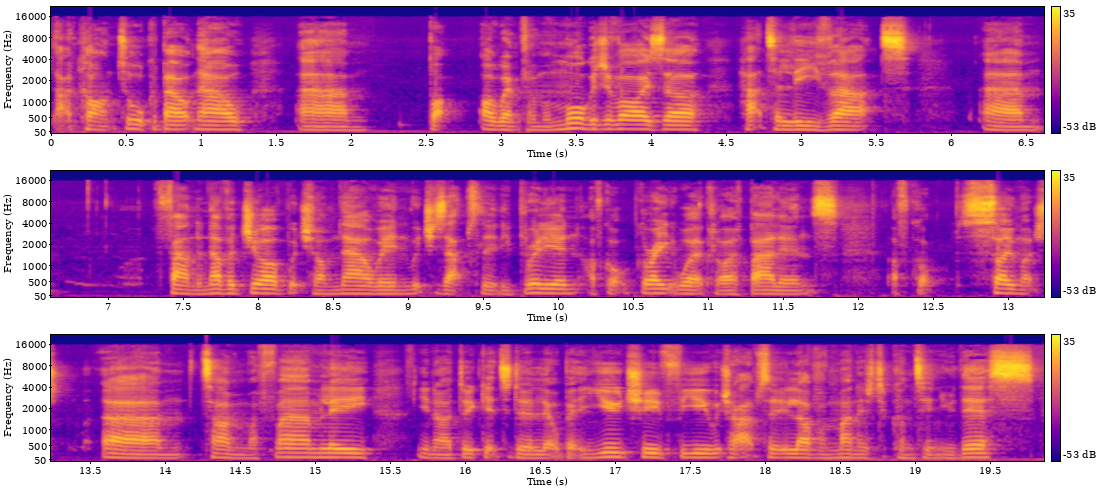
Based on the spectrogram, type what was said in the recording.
that I can't talk about now. Um, but I went from a mortgage advisor, had to leave that. Um, found another job which I'm now in, which is absolutely brilliant. I've got great work life balance. I've got so much um, time with my family. You know, I do get to do a little bit of YouTube for you, which I absolutely love. I've managed to continue this.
